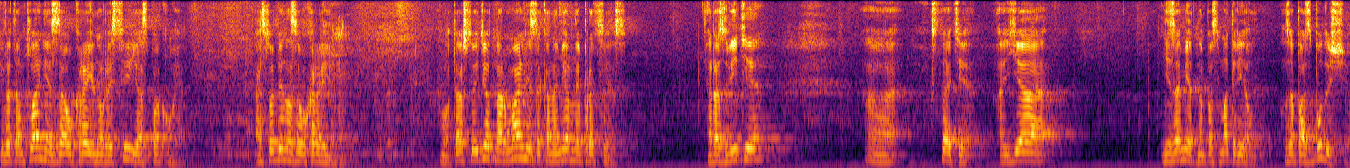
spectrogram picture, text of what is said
И в этом плане за Украину, Россию я спокоен. Особенно за Украину. Вот, так что идет нормальный закономерный процесс развития. А, кстати, я незаметно посмотрел запас будущего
